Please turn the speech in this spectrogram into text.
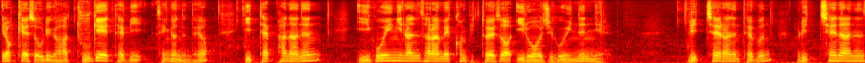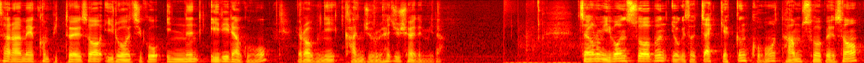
이렇게 해서 우리가 두 개의 탭이 생겼는데요. 이 탭 하나는 이고잉이라는 사람의 컴퓨터에서 이루어지고 있는 일 리체라는 탭은 리체라는 사람의 컴퓨터에서 이루어지고 있는 일이라고 여러분이 간주를 해주셔야 됩니다. 자 그럼 이번 수업은 여기서 짧게 끊고 다음 수업에서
